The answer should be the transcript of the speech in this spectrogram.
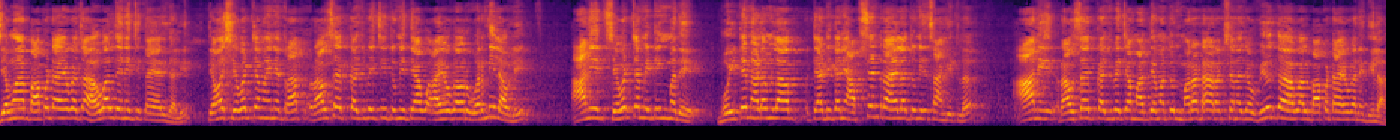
जेव्हा बापट आयोगाचा अहवाल देण्याची तयारी झाली तेव्हा शेवटच्या महिन्यात राव रावसाहेब कसबेची तुम्ही त्या आयोगावर वर्णी लावली आणि शेवटच्या मीटिंगमध्ये भोईते मॅडमला त्या ठिकाणी ॲबसेंट राहायला तुम्ही सांगितलं आणि रावसाहेब कसबेच्या माध्यमातून मराठा आरक्षणाच्या विरुद्ध अहवाल बापट आयोगाने दिला.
